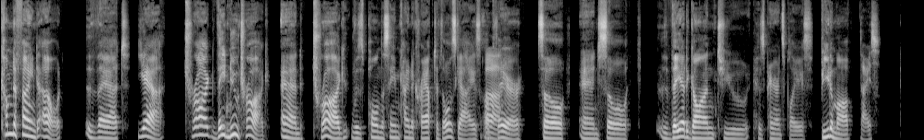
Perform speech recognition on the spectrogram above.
come to find out that, yeah, Trog, they knew Trog. And Trog was pulling the same kind of crap to those guys up Ah. there. So, and so they had gone to his parents' place, beat him up, Nice.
